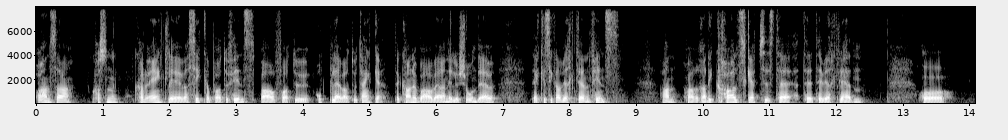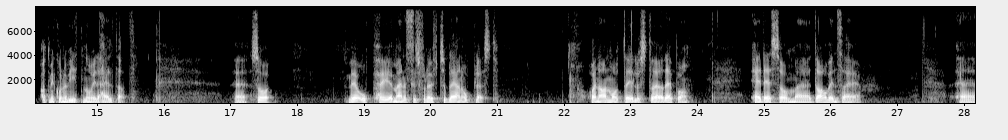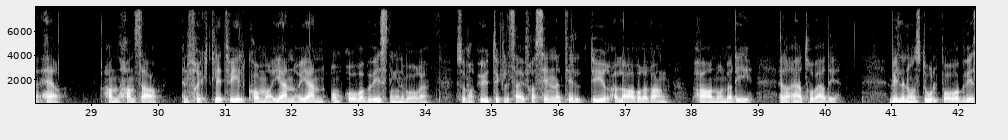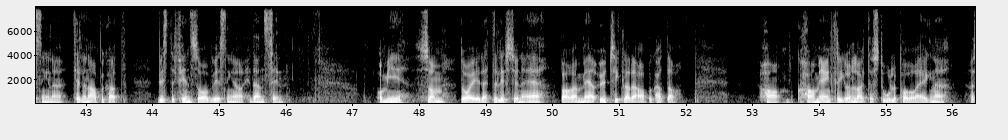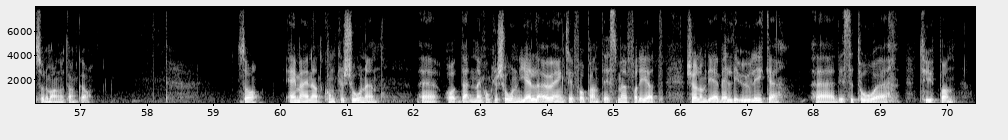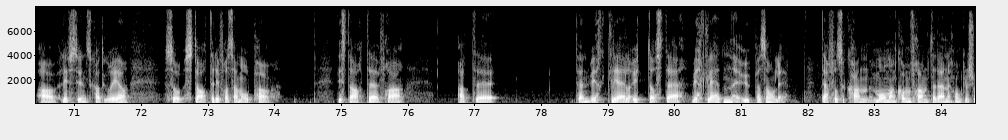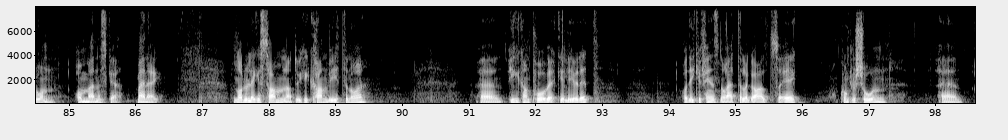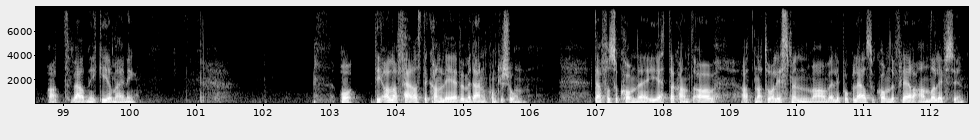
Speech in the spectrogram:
og han sa hvordan kan du egentlig være sikker på at du fins, bare for at du opplever at du tenker? Det kan jo bare være en illusjon, det òg. Det er ikke sikkert virkeligheten fins. Han var radikalt skepsis til, til, til, virkeligheten, og at vi kunne vite noe i det hele tatt. Eh, så ved å opphøye menneskets fornuft, så ble han oppløst. Og En annen måte å illustrere det på, er det som eh, Darwin sier eh, her. Han, han sa en fryktelig tvil kommer igjen og igjen om overbevisningene våre, som har utviklet seg fra sinnet til dyr av lavere rang, har noen verdi eller er troverdig. Ville noen stolt på overbevisningene til en apekatt, hvis det fins overbevisninger i den sinn? Og vi som da i dette livssynet er bare mer utviklede apekatter, har, har vi egentlig grunnlag til å stole på våre egne resonnement og tanker? Så jeg mener at konklusjonen eh, og denne konklusjonen gjelder òg egentlig for panteisme, fordi at selv om de er veldig ulike, eh, disse to eh, typene av livssynskategorier, så starter de fra samme opphav. De starter fra at den virkelige eller ytterste virkeligheten er upersonlig. Derfor kan, må man komme fram til denne konklusjonen om mennesket, mener jeg. Når du legger sammen at du ikke kan vite noe, ikke kan påvirke livet ditt, og det ikke finnes noe rett eller galt, så er konklusjonen eh, at verden ikke gir mening. Og de aller færreste kan leve med den konklusjonen. Derfor så kom det i etterkant av at naturalismen var veldig populær, så kom det flere andre livssyn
